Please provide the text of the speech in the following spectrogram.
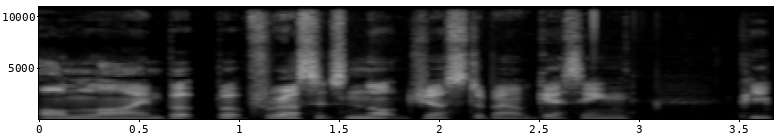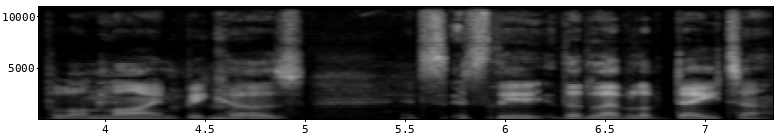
online, but but for us, it's not just about getting people online because it's it's the the level of data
